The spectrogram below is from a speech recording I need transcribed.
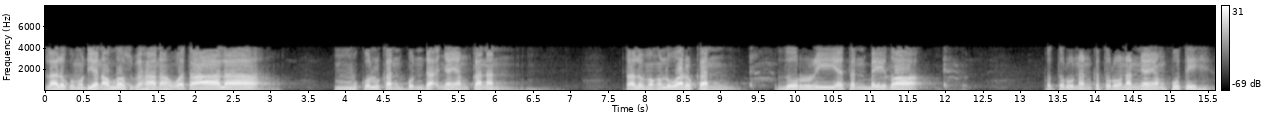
Lalu kemudian Allah Subhanahu wa taala memukulkan pundaknya yang kanan. Lalu mengeluarkan zurriyatan bayda. keturunan-keturunannya yang putih.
